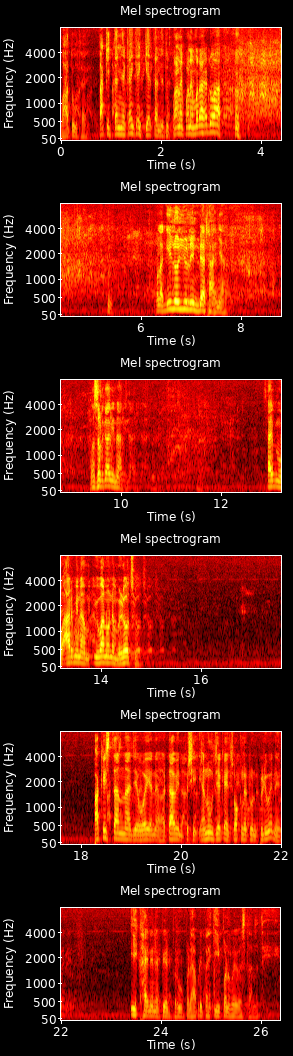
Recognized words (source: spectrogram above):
વાતું થાય. પાકિસ્તાનને કઈ કઈ કહેતા નથી. પાણે પાણે મરાહેડો આ. ઓલા ગીલોલિયું લઈને બેઠા અહીંયા. વસડકાવી નાખે. સાહેબ, હું આર્મીના યુવાનોને મળ્યો છું. પાકિસ્તાનના જે હોય એને હટાવીને પછી એનું જે કંઈ ચોકલેટોને પીડ્યું હોય ને એ ખાઈને એને પેટ ભરવું પડે. આપણી પાસે એ પણ વ્યવસ્થા નથી.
